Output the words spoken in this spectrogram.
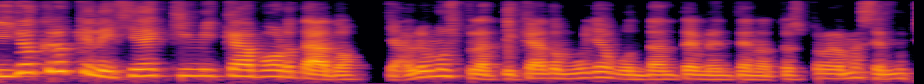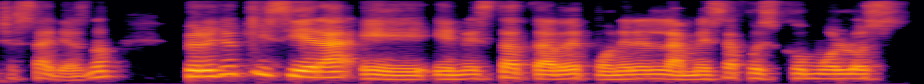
Y yo creo que la ingeniería química ha abordado, ya lo hemos platicado muy abundantemente en otros programas en muchas áreas, ¿no? Pero yo quisiera eh, en esta tarde poner en la mesa, pues, como los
